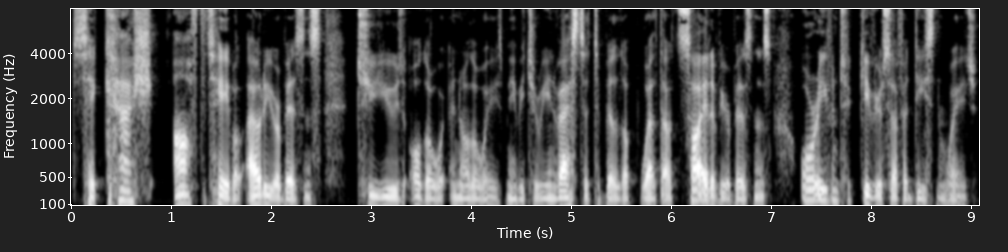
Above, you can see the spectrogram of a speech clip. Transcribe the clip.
to take cash off the table out of your business to use other in other ways, maybe to reinvest it to build up wealth outside of your business, or even to give yourself a decent wage.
